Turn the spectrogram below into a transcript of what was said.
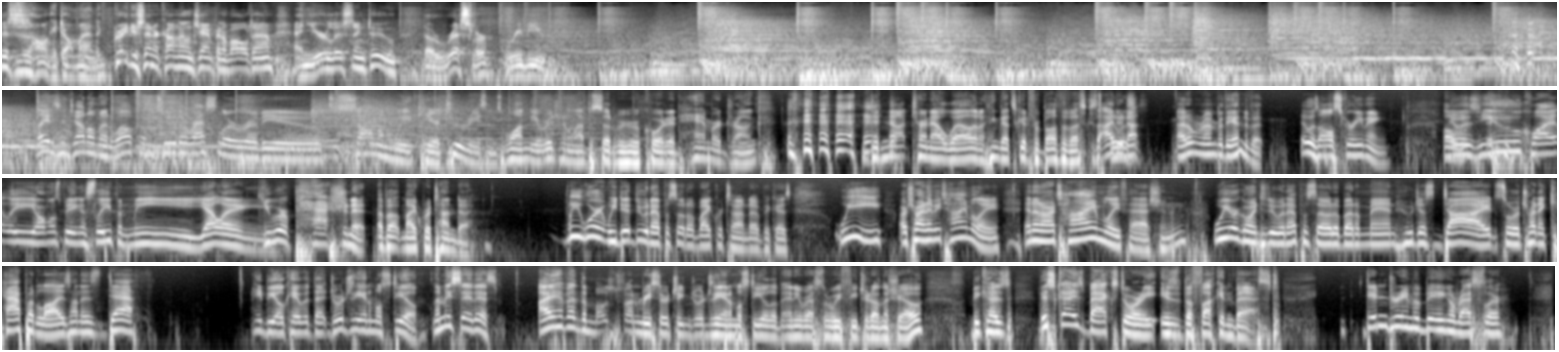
This is Honky Tonk Man, the greatest intercontinental champion of all time, and you're listening to The Wrestler Review. Ladies and gentlemen, welcome to the Wrestler Review. It's a solemn week here. Two reasons. One, the original episode we recorded, hammer drunk, did not turn out well, and I think that's good for both of us because I It do was- not. I don't remember the end of it. It was all screaming. Oh. It Oh. was you quietly almost being asleep and me yelling. You were passionate about Mike Rotunda. we were we did do an episode of Mike Rotunda because we are trying to be timely. And in our timely fashion, we are going to do an episode about a man who just died, so we're trying to capitalize on his death. He'd be okay with that. George the Animal Steele. Let me say this. I have had the most fun researching George the Animal Steele of any wrestler we featured on the show because this guy's backstory is the fucking best. Didn't dream of being a wrestler.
